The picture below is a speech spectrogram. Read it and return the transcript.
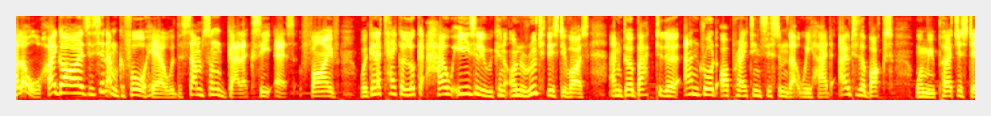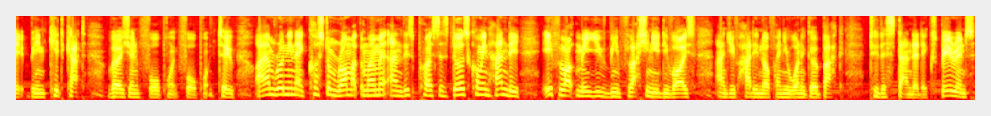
Hello, hi guys, it's Inam Ghafoor here with the Samsung Galaxy S5. We're going to take a look at how easily we can unroot this device and go back to the Android operating system that we had out of the box when we purchased it, being KitKat version 4.4.2. I am running a custom ROM at the moment and this process does come in handy if like me you've been flashing your device and you've had enough and you want to go back to the standard experience.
